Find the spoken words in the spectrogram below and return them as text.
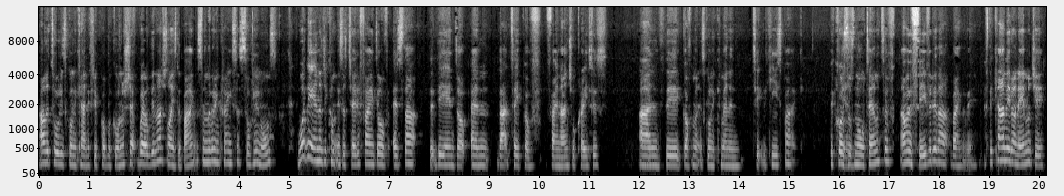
Are the Tories going to carry through public ownership? Well, they nationalised the banks when they were in crisis, so who knows? What the energy companies are terrified of is that that they end up in that type of financial crisis and the government is going to come in and take the keys back because yeah. there's no alternative. I'm in favour of that, by the way. If they can't run energy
